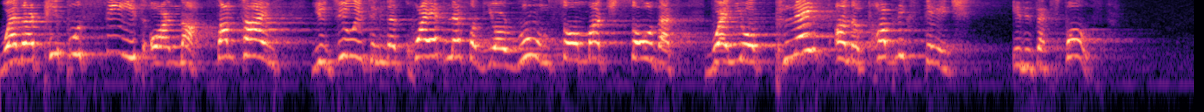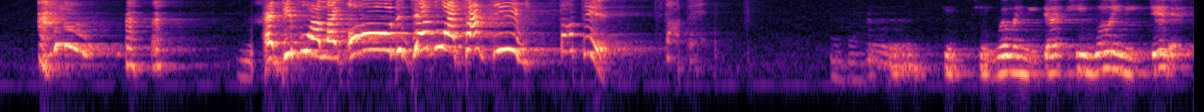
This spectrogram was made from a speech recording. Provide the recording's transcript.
whether people see it or not. Sometimes you do it in the quietness of your room so much so that when you're placed on a public stage, it is exposed. and people are like, oh, the devil attacked him. Stop it. Stop it. willingly did, he willingly did it.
